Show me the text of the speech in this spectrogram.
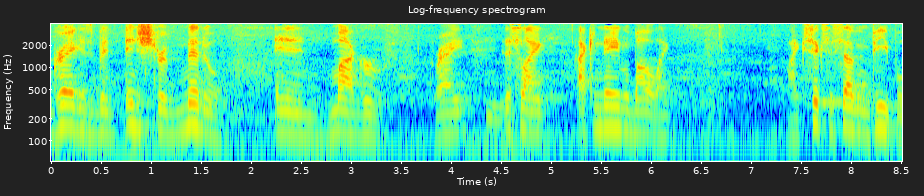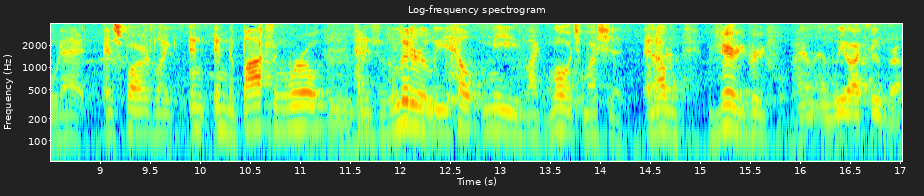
Greg has been instrumental in my growth, right? It's like I can name about like like six or seven people that as far as like in, in the boxing world has literally helped me like launch my shit. And I'm very grateful, man. And, and we are too, bro.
